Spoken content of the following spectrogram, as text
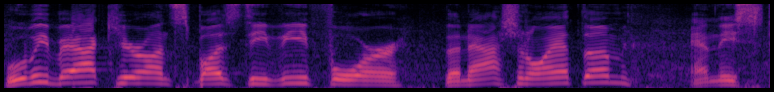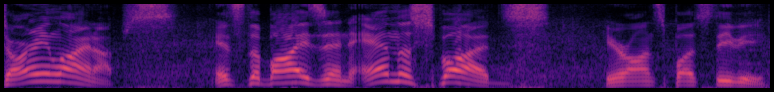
We'll be back here on Spuds TV for the national anthem and the starting lineups. It's the Bison and the Spuds here on Spuds TV.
